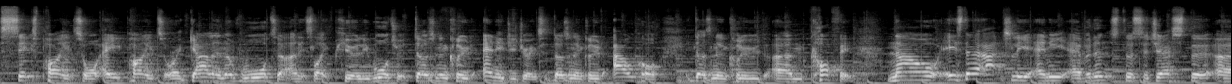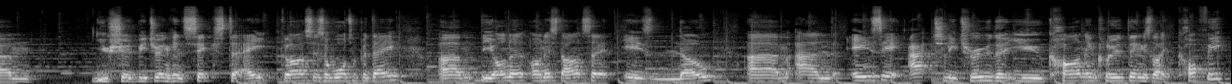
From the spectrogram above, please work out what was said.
six pints or eight pints or a gallon of water and it's like purely water. It doesn't include energy drinks, it doesn't include alcohol, it doesn't include um, coffee. Now, is there actually any evidence to suggest that um, you should be drinking six to eight glasses of water per day? Um, the honest answer is no. Um, and is it actually true that you can't include things like coffee?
